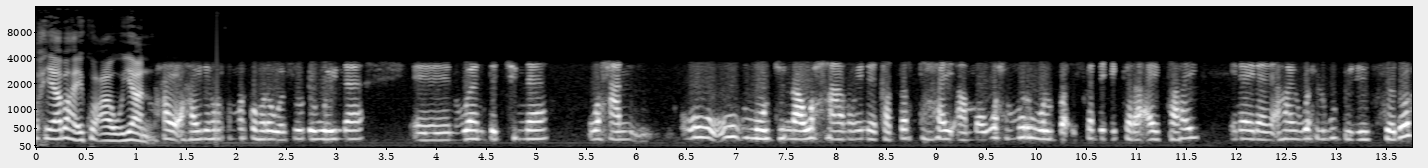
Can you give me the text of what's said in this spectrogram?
waxyaabaha ay ku caawiyaan. Maxay ahayde horta marka hore waa soo dhaweynaa waan dejinaa waxaan u u muujinaa waxaanu inay khatar tahay ama wax mar walba iska dhici kara ay tahay inaynan ahayn wax lagu biciidsado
